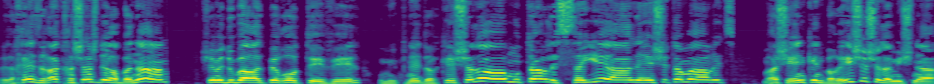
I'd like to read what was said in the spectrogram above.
ולכן זה רק חשש דה רבנן שמדובר על פירות תבל, ומפני דרכי שלום מותר לסייע לאשת עם הארץ. מה שאין כן ברישא של המשנה,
